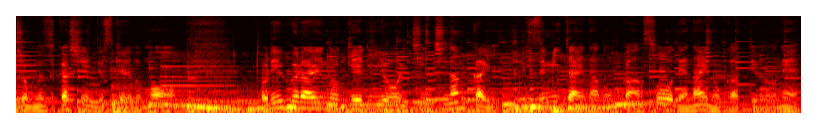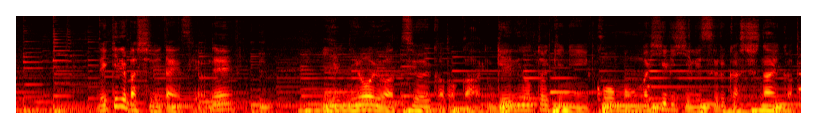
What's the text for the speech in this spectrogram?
一応難しいんですけれども。どれぐらいの下痢を1日何回水みたいなのかそうでないのかっていうのをねできれば知りたいんですけどね。匂いは強いかとか下痢の時に肛門がヒリヒリするかしないかとか。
